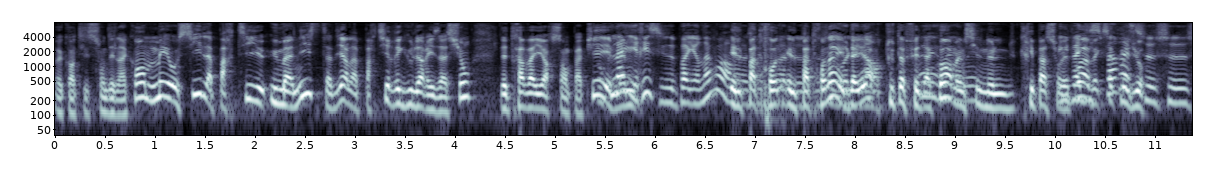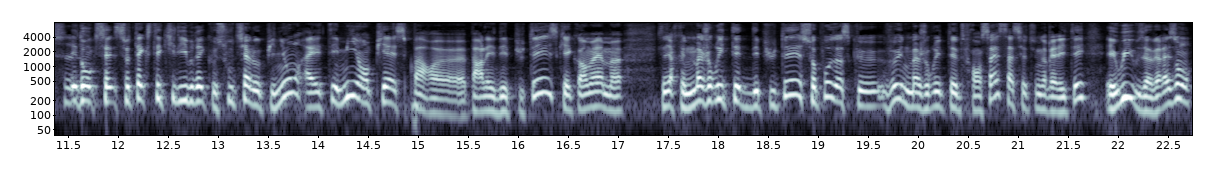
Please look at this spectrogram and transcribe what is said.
euh, quand ils sont délinquants, mais aussi la partie humaniste, c'est-à-dire la partie régularisation des travailleurs sans-papiers et là, il risque de ne pas y en avoir. Et le, patron, et le patronat est d'ailleurs tout à fait d'accord, même s'il ne crie pas sur les toits avec cette mesure. Et donc, ce texte équilibré que soutient l'opinion a été mis en pièces par, euh, par les députés, ce qui est quand même. Euh, c'est-à-dire qu'une majorité de députés s'oppose à ce que veut une majorité de Français, ça c'est une réalité. Et oui, vous avez raison,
